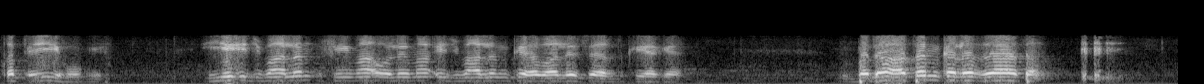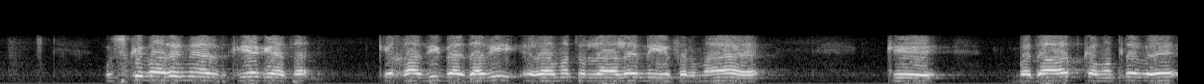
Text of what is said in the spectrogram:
قطعی ہوگی یہ اجمالن فیما علما اجمالن کے حوالے سے عرض کیا گیا۔ بداحتن کا لفظ تھا۔ اس کے بارے میں عرض کیا گیا تھا کہ قاضی بیداوی رحمت اللہ علیہ نے یہ فرمایا ہے کہ بدعت کا مطلب ہے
